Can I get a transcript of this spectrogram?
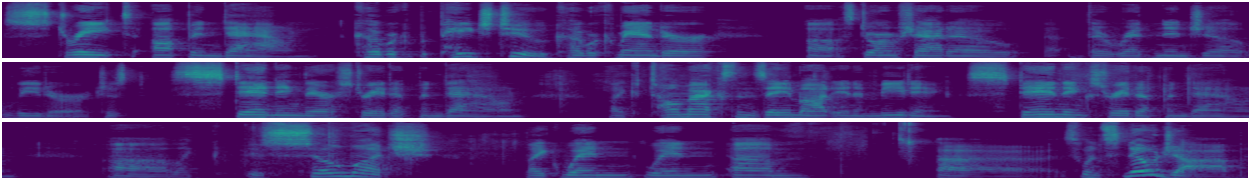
straight up and down. Cobra page two cobra commander uh, storm shadow the red ninja leader just standing there straight up and down. Like tomax and xamot in a meeting standing straight up and down. Uh, like there's so much like when when um uh so when snow job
